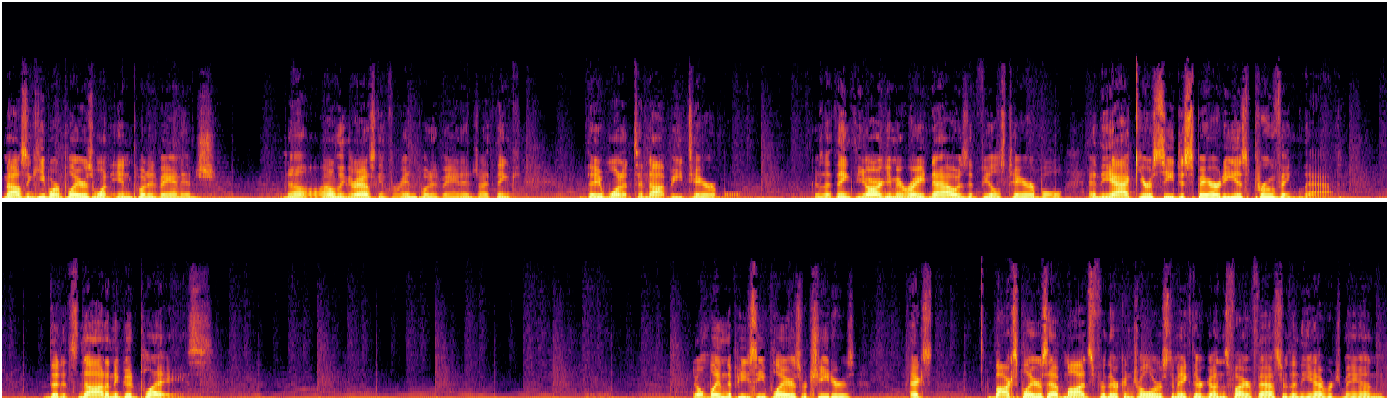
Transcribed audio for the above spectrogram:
Mouse and keyboard players want input advantage? No, I don't think they're asking for input advantage. I think they want it to not be terrible. Because I think the argument right now is it feels terrible, and the accuracy disparity is proving that. That it's not in a good place. Don't blame the PC players for cheaters. Xbox players have mods for their controllers to make their guns fire faster than the average man.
